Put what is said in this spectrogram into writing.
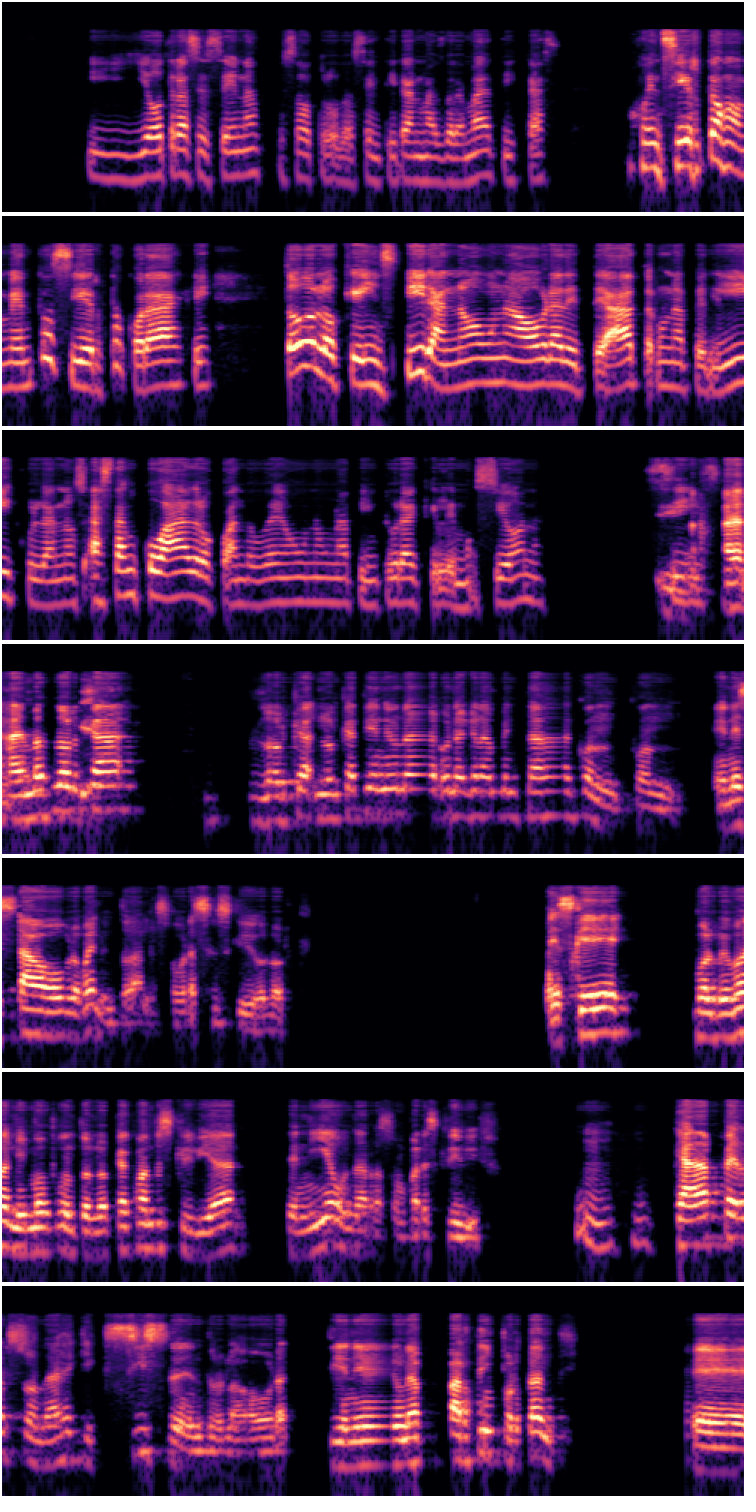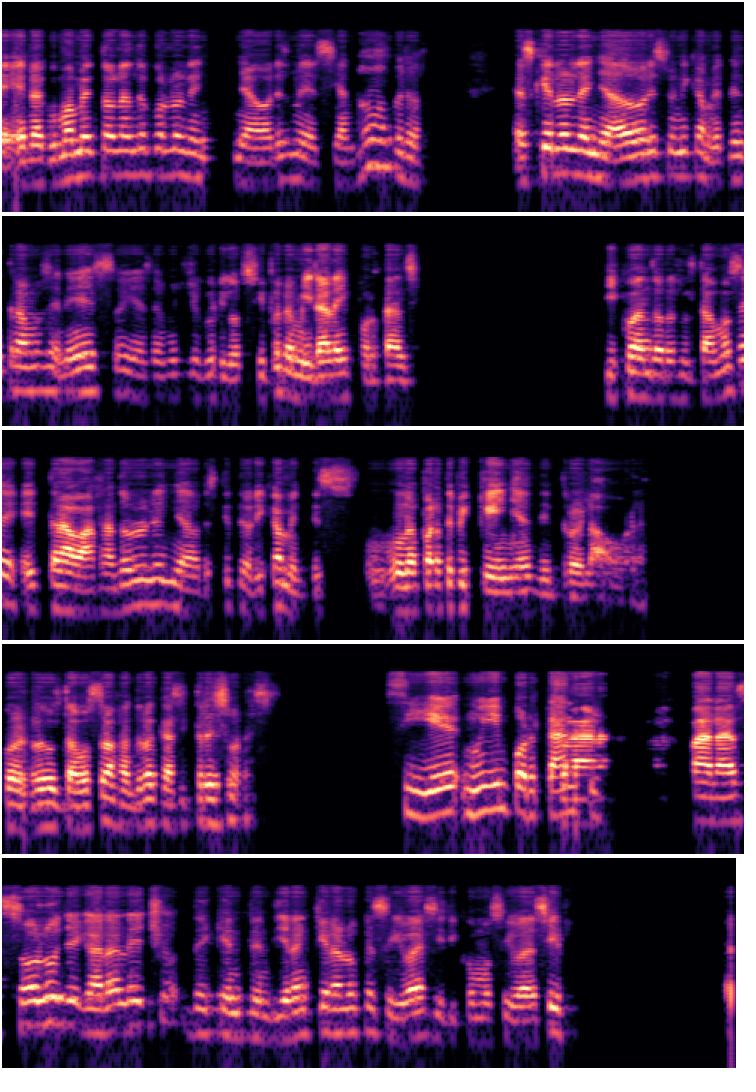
y otras escenas, pues otros las sentirán más dramáticas. O en cierto momento, cierto coraje. Todo lo que inspira, ¿no? Una obra de teatro, una película, ¿no? Hasta un cuadro cuando ve uno una pintura que le emociona. Sí, sí. Además, Lorca, Lorca, Lorca tiene una, una gran ventaja con, con, en esta obra, bueno, en todas las obras que escribió Lorca. Es que volvemos al mismo punto. Lorca cuando escribía tenía una razón para escribir. Cada personaje que existe dentro de la obra tiene una parte importante. Eh, en algún momento hablando con los leñadores me decían, no, pero es que los leñadores únicamente entramos en eso y hacemos, yo digo, sí, pero mira la importancia. Y cuando resultamos eh, eh, trabajando los leñadores, que teóricamente es una parte pequeña dentro de la obra, con resultamos trabajando casi tres horas. Sí, es muy importante. Para, para solo llegar al hecho de que entendieran qué era lo que se iba a decir y cómo se iba a decir.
